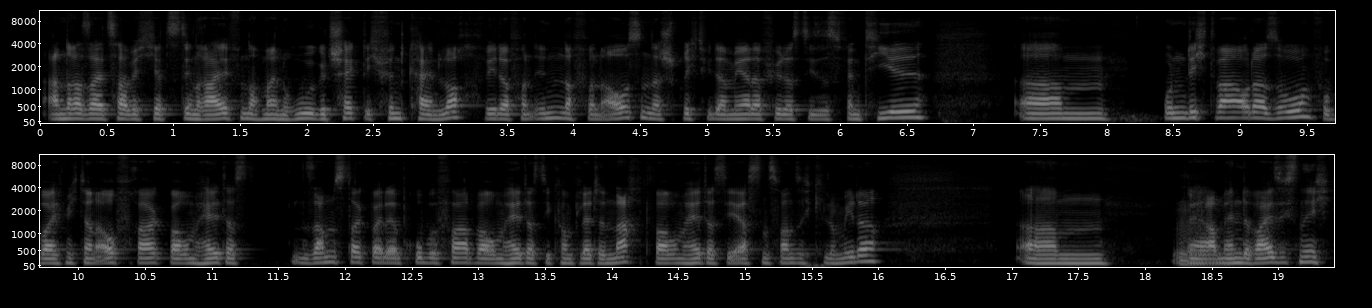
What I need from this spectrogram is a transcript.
Andererseits habe ich jetzt den Reifen nochmal in Ruhe gecheckt. Ich finde kein Loch, weder von innen noch von außen. Das spricht wieder mehr dafür, dass dieses Ventil ähm, undicht war oder so. Wobei ich mich dann auch frage, warum hält das Samstag bei der Probefahrt? Warum hält das die komplette Nacht? Warum hält das die ersten 20 Kilometer? Ähm, Mhm. ja, am Ende weiß ich es nicht.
